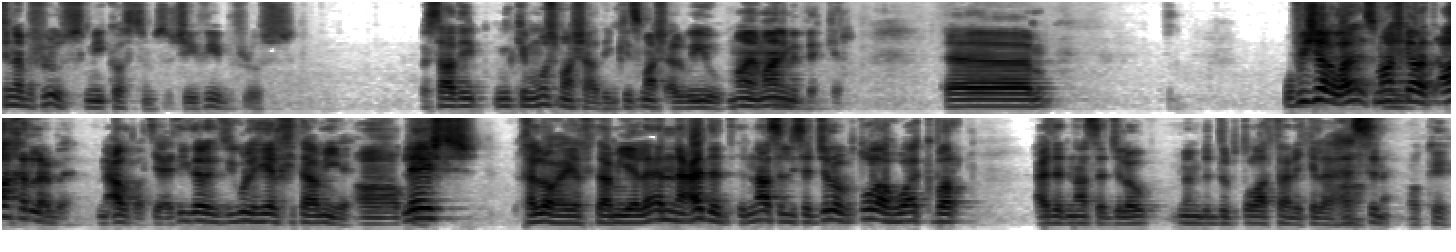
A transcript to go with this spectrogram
كنا بفلوس Mii costumes وشي فيه بفلوس. بس هذه يمكن مو سماش هذه يمكن سماش على الويو ما ماني متذكر وفي شغلة سماش. كانت آخر لعبة انعرضت يعني تقدر تقول هي الختامية آه أوكي. ليش خلوها هي الختامية؟ لأن عدد الناس اللي سجلوا البطولة هو أكبر عدد ناس سجلوا من بد البطولات الثانية كلها آه. هالسنة. أوكي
